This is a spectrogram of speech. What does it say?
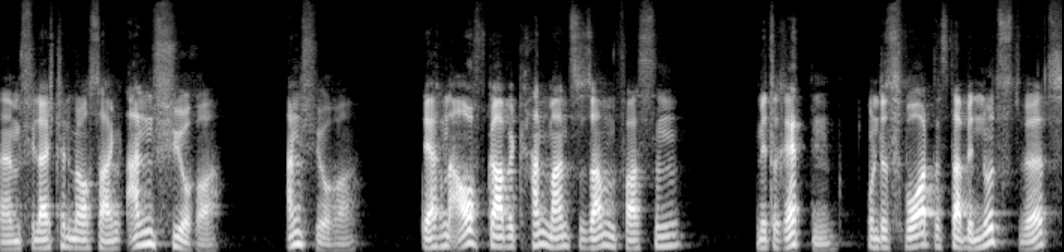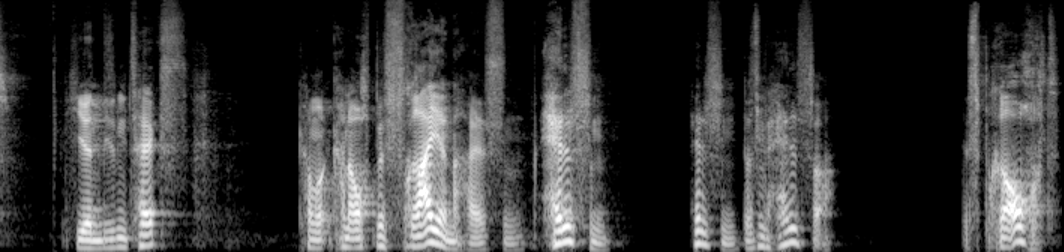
Ähm, vielleicht könnte man auch sagen Anführer. Anführer. Deren Aufgabe kann man zusammenfassen mit retten. Und das Wort, das da benutzt wird, hier in diesem Text, kann, man, kann auch befreien heißen. Helfen. Helfen. Das sind Helfer. Es braucht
